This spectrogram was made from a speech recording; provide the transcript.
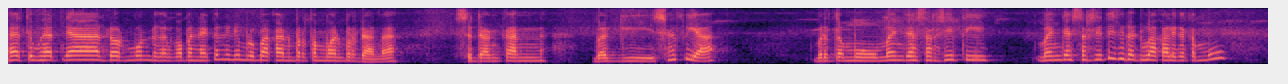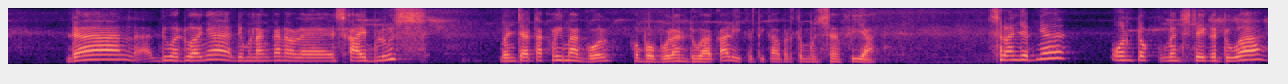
head to headnya Dortmund dengan Copenhagen ini merupakan pertemuan perdana sedangkan bagi Sevilla bertemu Manchester City. Manchester City sudah dua kali ketemu dan dua-duanya dimenangkan oleh Sky Blues mencetak 5 gol kebobolan dua kali ketika bertemu Sevilla. Selanjutnya untuk matchday kedua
